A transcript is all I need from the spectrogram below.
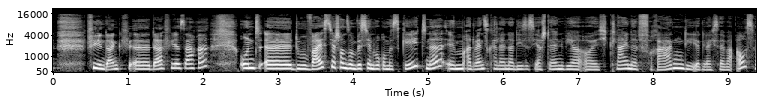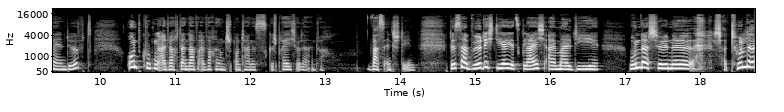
Vielen Dank äh, dafür, Sarah. Und äh, du weißt ja schon so ein bisschen, worum es geht. Ne? Im Adventskalender dieses Jahr stellen wir euch kleine Fragen, die ihr gleich selber auswählen dürft und gucken einfach, dann darf einfach ein spontanes Gespräch oder einfach was entstehen. Deshalb würde ich dir jetzt gleich einmal die wunderschöne Schatulle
